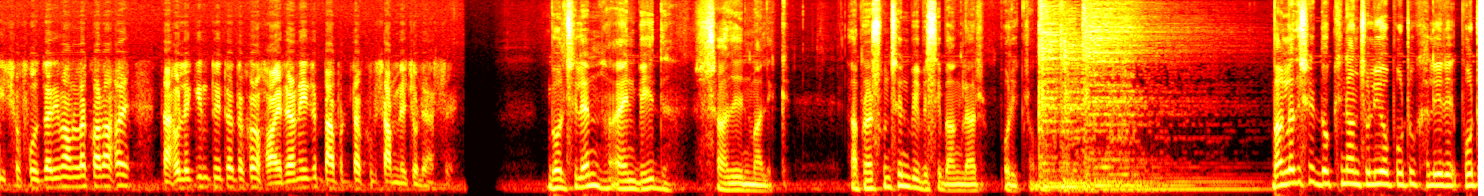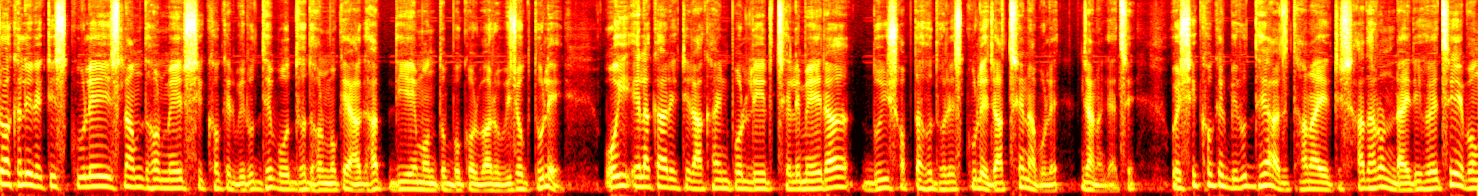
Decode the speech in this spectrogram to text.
এইসব ফৌজদারি মামলা করা হয়, তাহলে কিন্তু এটা তখন হয়রানির ব্যাপারটা খুব সামনে চলে আসে। বলছিলেন আইনবিদ শাহদিন মালিক। আপনারা শুনছেন বিবিসি বাংলার পরিক্রমা। বাংলাদেশের দক্ষিণাঞ্চলীয় পটুখালীর পটুয়াখালীর একটি স্কুলে ইসলাম ধর্মের শিক্ষকের বিরুদ্ধে বৌদ্ধ ধর্মকে আঘাত দিয়ে মন্তব্য করবার অভিযোগ তুলে ওই এলাকার একটি রাখাইন পল্লীর ছেলেমেয়েরা দুই সপ্তাহ ধরে স্কুলে যাচ্ছে না বলে জানা গেছে। ওই শিক্ষকের বিরুদ্ধে আজ থানায় একটি সাধারণ ডায়েরি হয়েছে এবং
